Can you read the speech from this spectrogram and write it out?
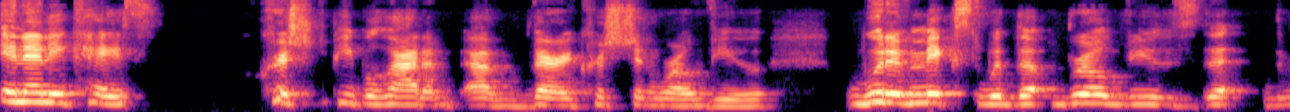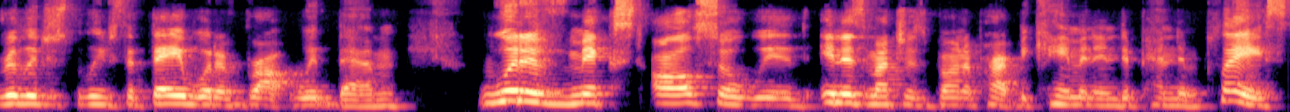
in any case, Christian people who had a, a very Christian worldview would have mixed with the worldviews that the religious beliefs that they would have brought with them would have mixed also with in as much as bonaparte became an independent place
